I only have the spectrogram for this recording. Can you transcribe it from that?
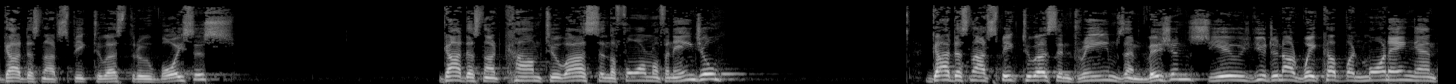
God does not speak to us through voices. God does not come to us in the form of an angel. God does not speak to us in dreams and visions. You, you do not wake up one morning and,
